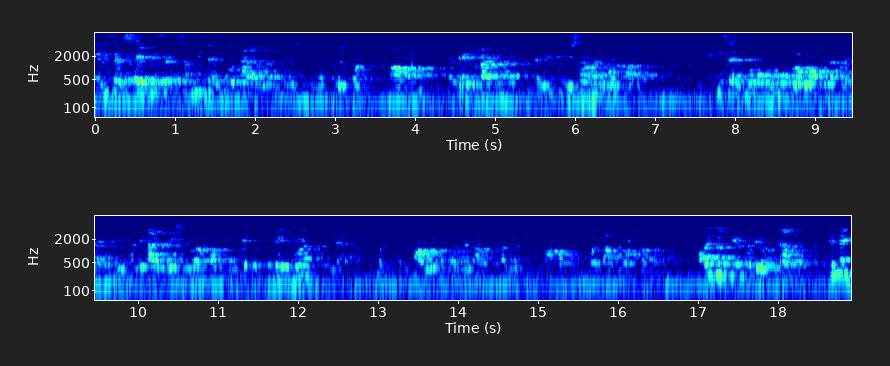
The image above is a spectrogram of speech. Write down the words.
And he said, he said, he said, got it, you just, you just want, um, a he said, you can use seven hundred horsepower. He said, won't, won't like that. They, they got it basically on up to stage one. The, the works on a hundred, um, one thousand horsepower. All you do is give them the, yo, isn't it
